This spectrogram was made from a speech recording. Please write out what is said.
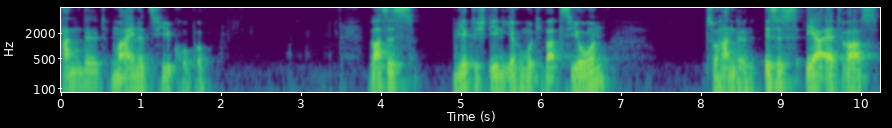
handelt meine Zielgruppe? Was ist wirklich denen ihre Motivation zu handeln? Ist es eher etwas,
